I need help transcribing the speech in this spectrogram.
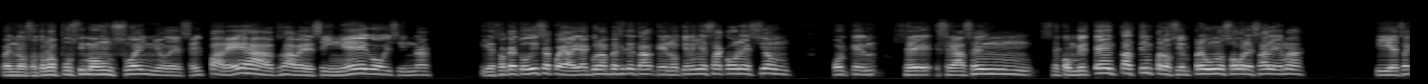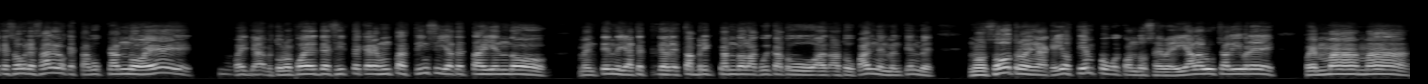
pues nosotros nos pusimos un sueño de ser pareja, ¿sabes? Sin ego y sin nada. Y eso que tú dices, pues hay algunas veces que, que no tienen esa conexión porque se, se hacen, se convierten en tag pero siempre uno sobresale más. Y ese que sobresale lo que está buscando es, pues ya, tú no puedes decirte que eres un tag si ya te estás yendo, ¿me entiendes? Ya te, le estás brincando la cuica a tu, a, tu partner, ¿me entiendes? Nosotros en aquellos tiempos, pues cuando se veía la lucha libre, pues más, más,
